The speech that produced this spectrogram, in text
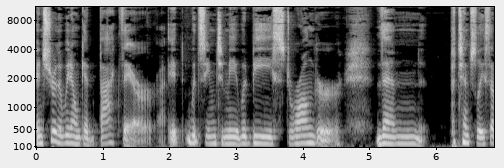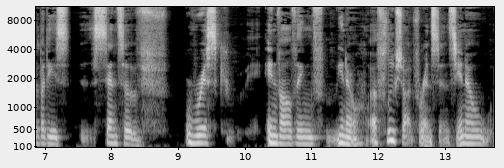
ensure that we don't get back there, it would seem to me would be stronger than potentially somebody's sense of risk involving, you know, a flu shot, for instance. You know,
